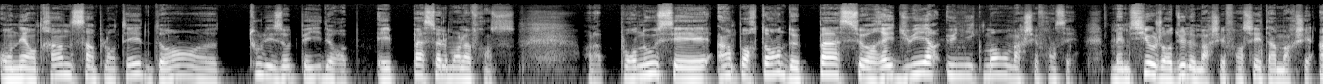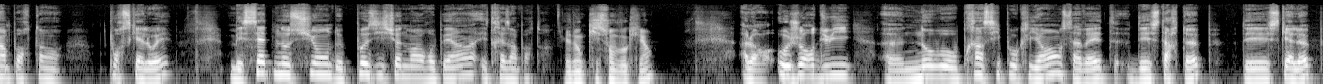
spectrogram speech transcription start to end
on est en train de s'implanter dans euh, tous les autres pays d'Europe et pas seulement la France. Voilà. Pour nous, c'est important de ne pas se réduire uniquement au marché français. Même si aujourd'hui, le marché français est un marché important pour Scaleway, mais cette notion de positionnement européen est très importante. Et donc, qui sont vos clients? Alors aujourd'hui, euh, nos principaux clients, ça va être des startups, des scale-up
